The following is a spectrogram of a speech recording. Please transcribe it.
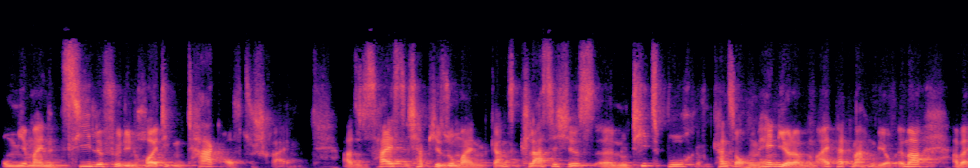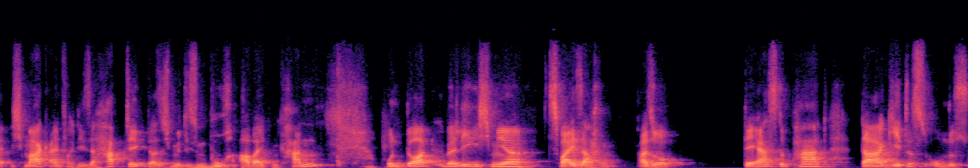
um mir meine Ziele für den heutigen Tag aufzuschreiben. Also das heißt, ich habe hier so mein ganz klassisches äh, Notizbuch, kannst du auch mit dem Handy oder mit dem iPad machen, wie auch immer, aber ich mag einfach diese Haptik, dass ich mit diesem Buch arbeiten kann. Und dort überlege ich mir zwei Sachen. Also der erste Part, da geht es um das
